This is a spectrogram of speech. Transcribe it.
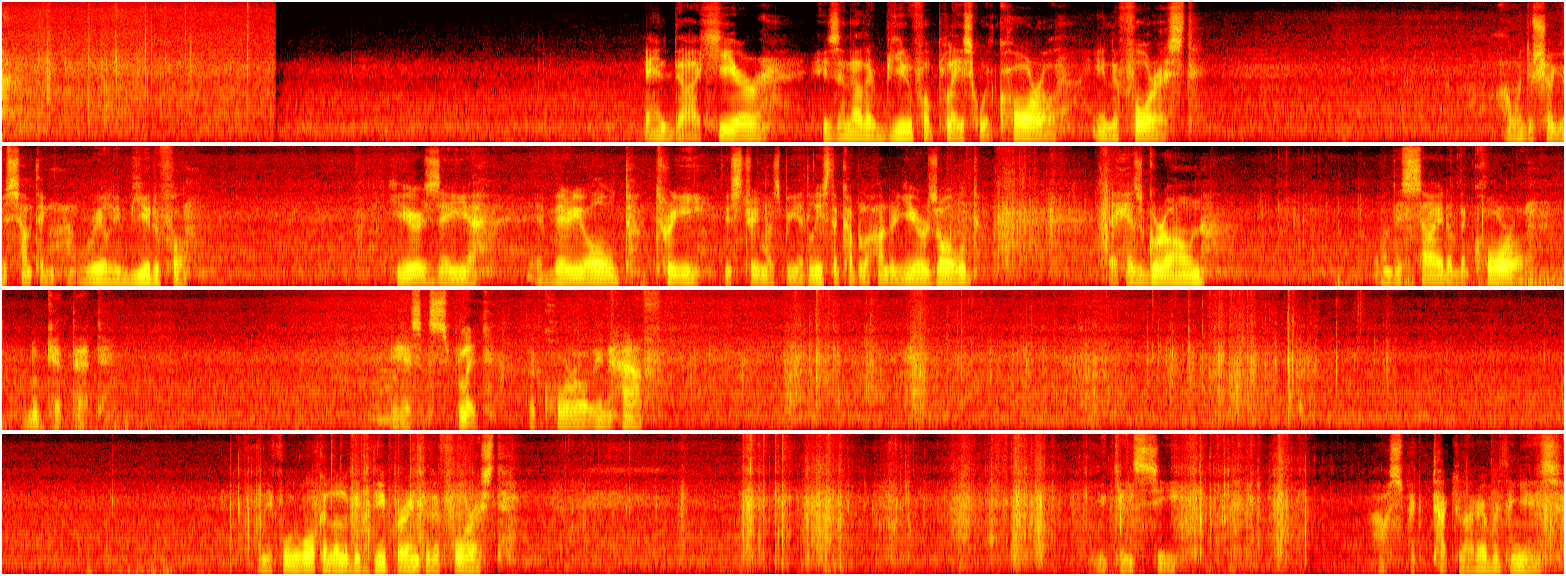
And uh, here is another beautiful place with coral in the forest I want to show you something really beautiful. Here's a, uh, a very old tree. This tree must be at least a couple of hundred years old that has grown on this side of the coral. Look at that. It has split the coral in half. And if we walk a little bit deeper into the forest, you can see how spectacular everything is.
